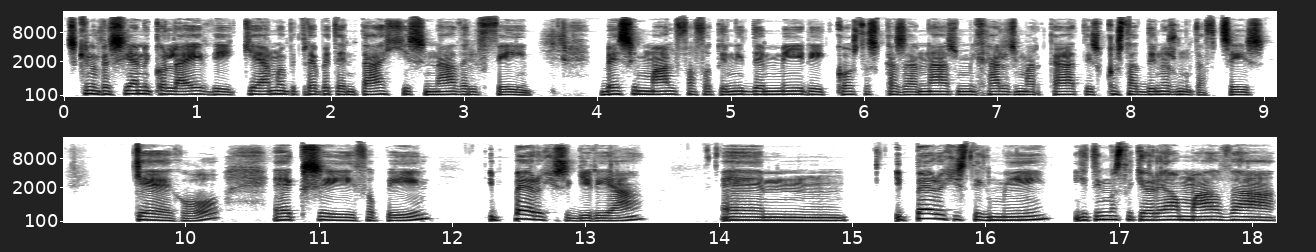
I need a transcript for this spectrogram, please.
Σκηνοθεσία Νικολαίδη και αν μου επιτρέπετε εντάχει συνάδελφοι Μπέση Μάλφα, Φωτεινή Ντεμίρη, Κώστας Καζανάς, Μιχάλης Μαρκάτης, Κωνσταντίνος Μουταυτσής και εγώ. Έξι ηθοποιοί. Υπέροχη συγκυρία. Ε, υπέροχη στιγμή γιατί είμαστε και ωραία ομάδα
